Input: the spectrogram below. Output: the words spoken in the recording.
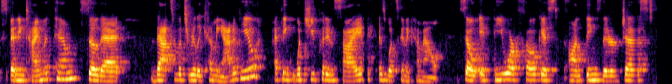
spending time with Him, so that that's what's really coming out of you. I think what you put inside is what's going to come out. So if you are focused on things that are just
